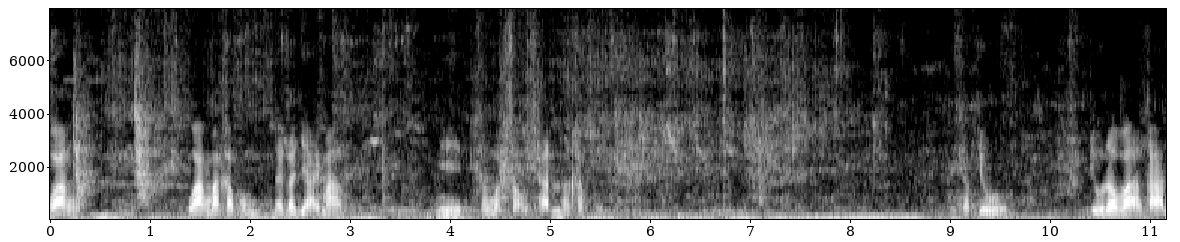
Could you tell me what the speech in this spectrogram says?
กว้าง กว้างมากครับผม แล้วก็ใหญ่มาก มีทั้งหมดสองชั้นนะครับนี่ครับอยู่อยู่ระหว่างการ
